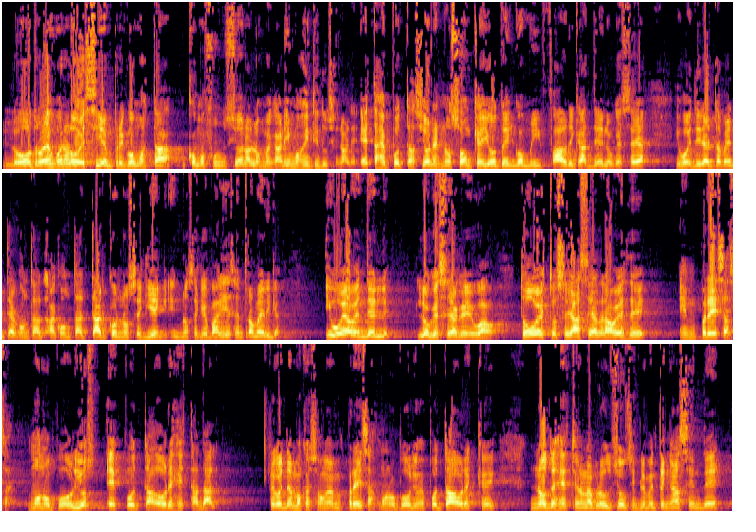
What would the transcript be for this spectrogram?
Lo otro es, bueno, lo de siempre, cómo está, cómo funcionan los mecanismos institucionales. Estas exportaciones no son que yo tengo mi fábrica de lo que sea y voy directamente a contactar, a contactar con no sé quién en no sé qué país de Centroamérica y voy a venderle lo que sea que yo hago. Todo esto se hace a través de empresas, monopolios exportadores estatales. Recordemos que son empresas, monopolios exportadores que no te gestionan la producción, simplemente hacen de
